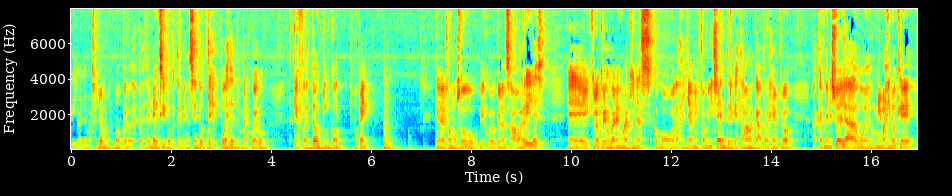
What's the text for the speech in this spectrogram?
iba a llamarse John, ¿no? Pero después del éxito que termina siendo después del primer juego que fue Donkey Kong. Que era el famoso videojuego que lanzaba barriles eh, que lo podías jugar en máquinas como las de Jamming Family Center, que estaban acá, por ejemplo, acá en Venezuela, o me imagino que,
